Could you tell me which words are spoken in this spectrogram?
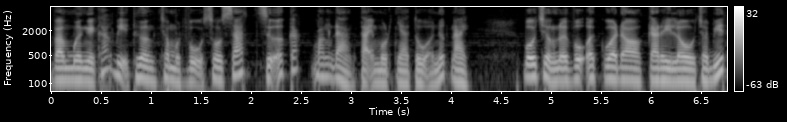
và 10 người khác bị thương trong một vụ xô xát giữa các băng đảng tại một nhà tù ở nước này. Bộ trưởng Nội vụ Ecuador Carrillo cho biết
